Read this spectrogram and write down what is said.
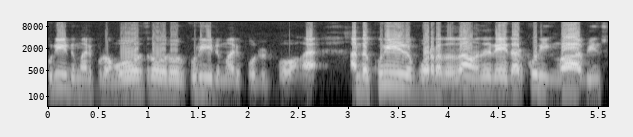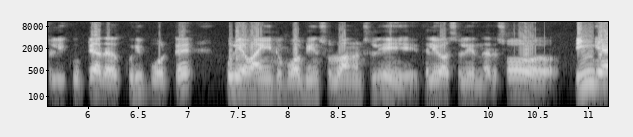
குறியீடு மாதிரி போடுவாங்க. ஒவ்வொருத்தரும் ஒரு ஒரு குறியீடு மாதிரி போட்டுட்டு போவாங்க. அந்த குறியீடு போடுறத தான் வந்து ரே தற்கூறிங்க வா அப்படின்னு சொல்லி கூப்பிட்டு அதை குறி போட்டு கூலியை வாங்கிட்டு போ அப்படின்னு சொல்லுவாங்கன்னு சொல்லி தெளிவாக சொல்லியிருந்தாரு. ஸோ இங்கே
